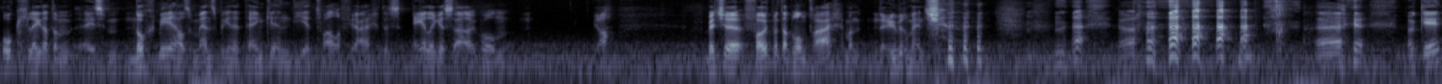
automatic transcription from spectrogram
ook gelijk dat hem, hij is nog meer als een mens beginnen denken in die 12 jaar. Dus eigenlijk is dat gewoon, ja, een beetje fout met dat blond haar, maar een ubermensch. Eh, Oké.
